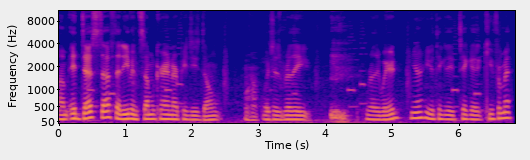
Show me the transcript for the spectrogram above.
Um, it does stuff that even some current RPGs don't, Uh-huh. which is really, really weird. You know, you think they take a cue from it,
